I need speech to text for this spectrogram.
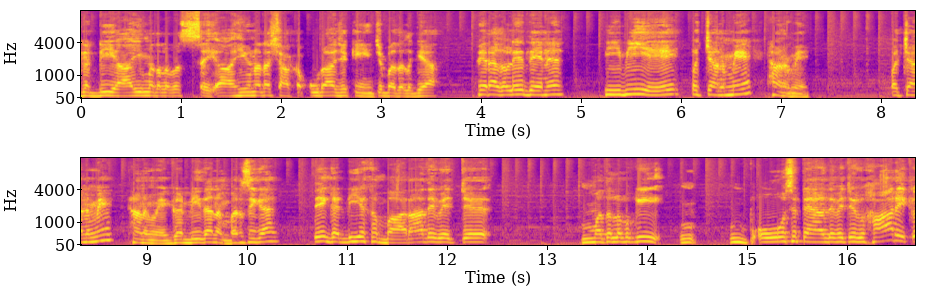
ਗੱਡੀ ਆਈ ਮਤਲਬ ਸਹੀ, ਆਹੀ ਉਹਨਾਂ ਦਾ ਸ਼ੱਕ ਪੂਰਾ ਯਕੀਨ ਚ ਬਦਲ ਗਿਆ, ਫਿਰ ਅਗਲੇ ਦਿਨ PBA 9598 9598 ਗੱਡੀ ਦਾ ਨੰਬਰ ਸੀਗਾ, ਤੇ ਗੱਡੀ ਅਖਬਾਰਾਂ ਦੇ ਵਿੱਚ ਮਤਲਬ ਕਿ ਉਸ ਟਾਈਮ ਦੇ ਵਿੱਚ ਹਰ ਇੱਕ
